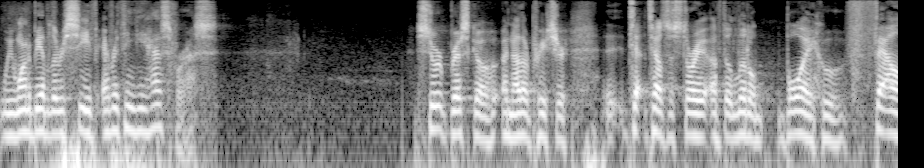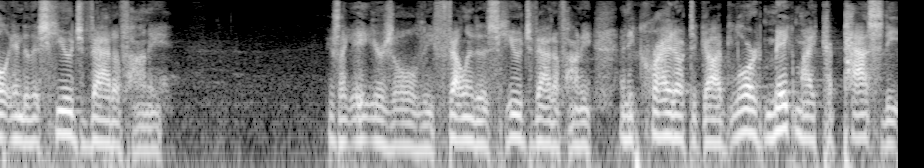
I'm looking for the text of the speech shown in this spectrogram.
We want to be able to receive everything He has for us. Stuart Briscoe, another preacher, t- tells the story of the little boy who fell into this huge vat of honey. He was like eight years old, and he fell into this huge vat of honey, and he cried out to God, Lord, make my capacity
